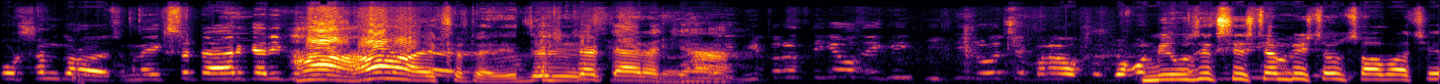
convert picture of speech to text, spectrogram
পোরশন করা হয়েছে মানে এক্সট্রা টায়ার ক্যারি হ্যাঁ হ্যাঁ হ্যাঁ একশো টায়ার এক্সট্রা টায়ার আছে হ্যাঁ। ভিতরের দিকেও দেখি কি কি রয়েছে মানে যখন মিউজিক সিস্টেম টিস্টেম সব আছে।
